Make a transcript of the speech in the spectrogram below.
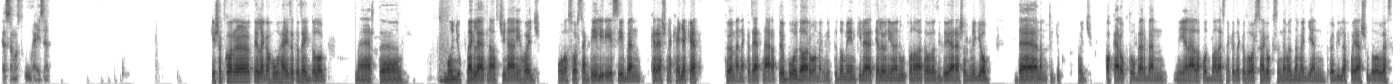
teszem azt hóhelyzet. És akkor tényleg a hóhelyzet az egy dolog, mert mondjuk meg lehetne azt csinálni, hogy Olaszország déli részében keresnek hegyeket, fölmennek az Etnára több oldalról, meg mit tudom én, ki lehet jelölni olyan útvonalat, ahol az időjárás az még jobb, de nem tudjuk, hogy akár októberben milyen állapotban lesznek ezek az országok. Szerintem ez nem egy ilyen rövid lefolyású dolog lesz.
